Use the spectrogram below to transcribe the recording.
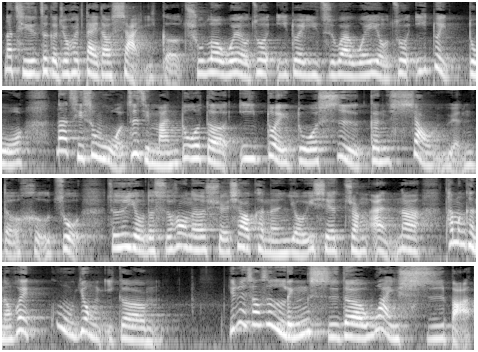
那其实这个就会带到下一个，除了我有做一对一之外，我也有做一对多。那其实我自己蛮多的一对多是跟校园的合作，就是有的时候呢，学校可能有一些专案，那他们可能会雇佣一个。有点像是临时的外师吧，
